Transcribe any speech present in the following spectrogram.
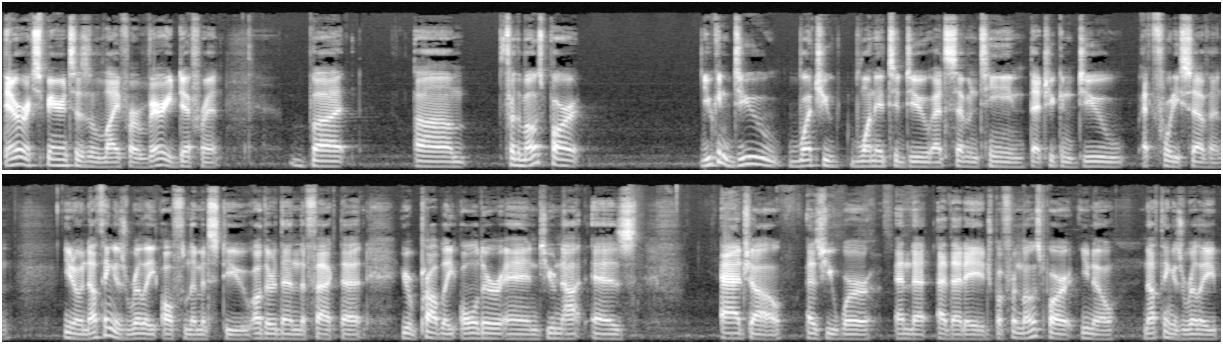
their experiences of life are very different. But um, for the most part, you can do what you wanted to do at 17 that you can do at 47 you know, nothing is really off limits to you other than the fact that you're probably older and you're not as agile as you were and that at that age. But for the most part, you know, nothing is really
